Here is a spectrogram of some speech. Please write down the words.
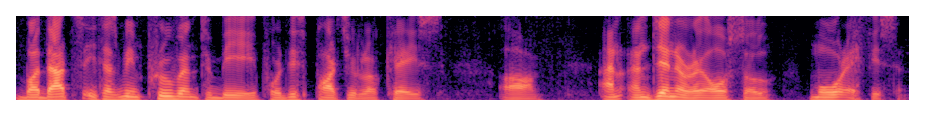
but that's, it has been proven to be, for this particular case, uh, and, and generally also more efficient.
